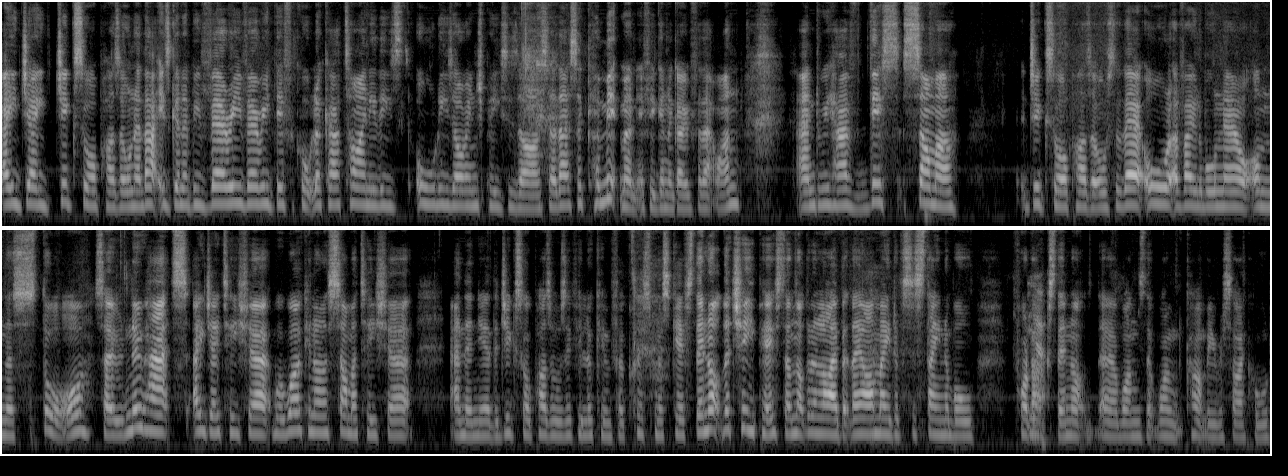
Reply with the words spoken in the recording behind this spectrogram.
AJ jigsaw puzzle. Now that is going to be very, very difficult. Look how tiny these all these orange pieces are. So that's a commitment if you're going to go for that one. And we have this summer jigsaw puzzle so they're all available now on the store so new hats aj t-shirt we're working on a summer t-shirt and then yeah the jigsaw puzzles if you're looking for christmas gifts they're not the cheapest i'm not going to lie but they are made of sustainable products. They're not uh, ones that won't can't be recycled.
